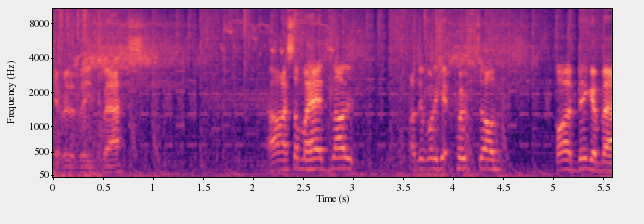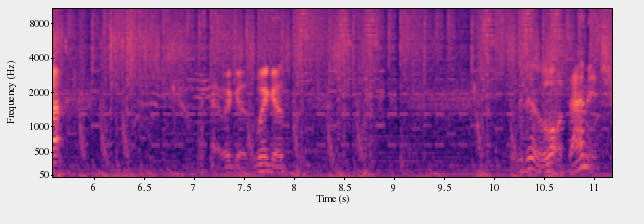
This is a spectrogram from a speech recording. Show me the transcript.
Get rid of these bats. Oh, it's on my head. No. I didn't want to get pooped on by a bigger bat. Okay, we're good. We're good. We're doing a lot of damage.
